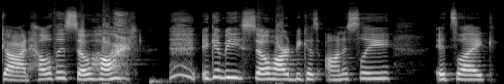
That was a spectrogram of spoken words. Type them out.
God, health is so hard. it can be so hard because honestly, it's like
